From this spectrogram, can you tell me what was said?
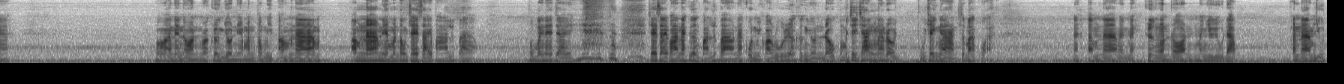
นะ เพราะว่าแน่นอนว่าเครื่องยนต์เนี่ยมันต้องมีปั๊มน้ำ ปั๊มน้ำเนี่ยมันต้องใช้สายพานหรือเปล่า ผมไม่แน่ใจ ใช้สายพานหน้าเครื่องปั่นหรือเปล่านะคนมีความรู้เรื่องเครื่องยนต์เราก็ไม่ใช่ช่างนะเราผู้ใช้งานซะมากกว่านะปั๊มน้ำเห็นไหมเครื่องร้อนๆมันอยู่ๆดับพอน้ำหยุด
